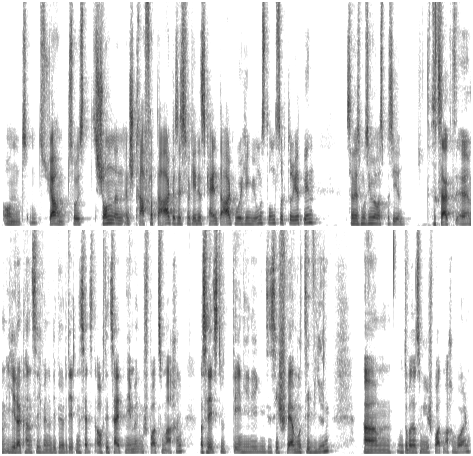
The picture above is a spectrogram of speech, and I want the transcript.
Und, und ja, so ist schon ein, ein straffer Tag. Also es vergeht jetzt kein Tag, wo ich irgendwie unstrukturiert bin, sondern es muss immer was passieren. Du hast gesagt, ähm, jeder kann sich, wenn er die Prioritäten setzt, auch die Zeit nehmen, um Sport zu machen. Was hältst du denjenigen, die sich schwer motivieren ähm, und aber trotzdem Sport machen wollen?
